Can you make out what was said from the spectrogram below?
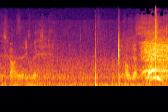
This guy that he missed. Hold it.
